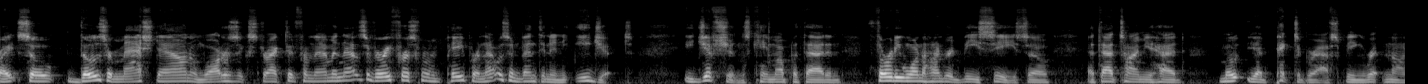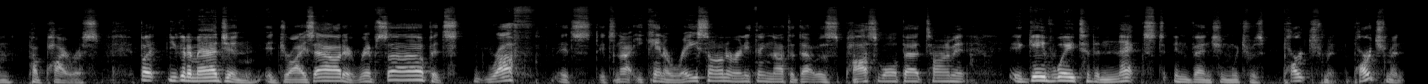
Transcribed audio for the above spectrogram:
right? So those are mashed down and water's extracted from them. And that was the very first form of paper, and that was invented in Egypt. Egyptians came up with that in 3100 BC. So at that time, you had you had pictographs being written on papyrus. But you can imagine it dries out, it rips up, it's rough, it's it's not you can't erase on or anything. Not that that was possible at that time. It it gave way to the next invention, which was parchment. Parchment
